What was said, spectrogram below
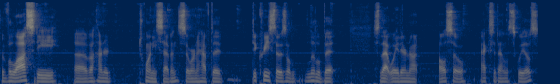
the velocity of 127, so we're going to have to decrease those a little bit so that way they're not also accidental squeals.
